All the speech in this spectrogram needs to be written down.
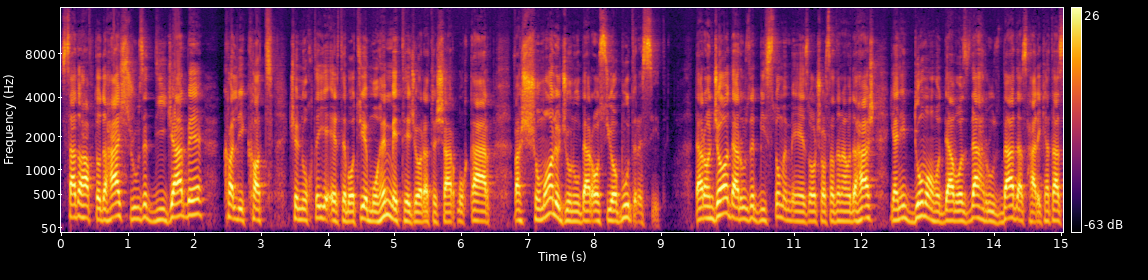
178 روز دیگر به کالیکات که نقطه ارتباطی مهم تجارت شرق و غرب و شمال و جنوب در آسیا بود رسید. در آنجا در روز 20 مه 1498 یعنی دو ماه و دوازده روز بعد از حرکت از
